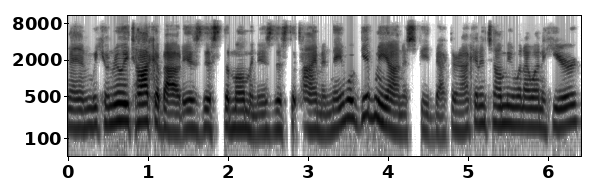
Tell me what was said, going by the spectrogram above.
and we can really talk about is this the moment? Is this the time? And they will give me honest feedback. They're not going to tell me what i want to hear.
